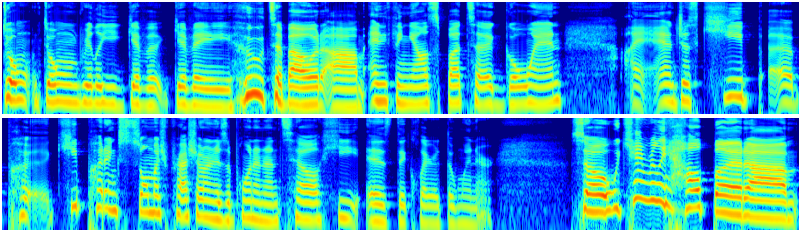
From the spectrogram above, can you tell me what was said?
don't don't really give a give a hoot about um, anything else but to go in and just keep uh, put, keep putting so much pressure on his opponent until he is declared the winner. So we can't really help but um,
